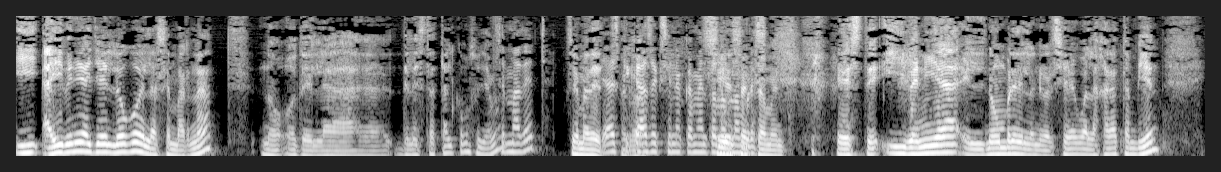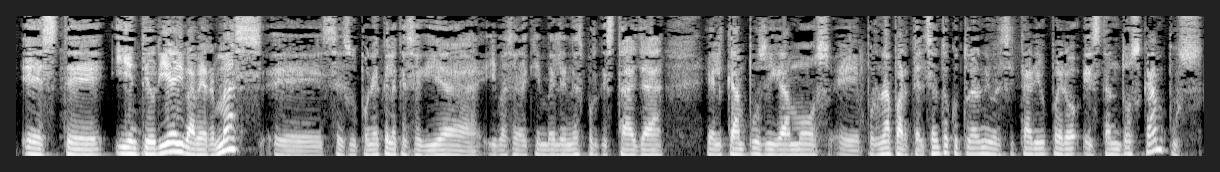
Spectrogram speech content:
Y ahí venía ya el logo de la Semarnat, no, o de la, de la estatal, ¿cómo se llama? Semadet. Semadet, Ya ves que perdón. cada sección cambian todos Sí, los nombres. exactamente. Este, y venía el nombre de la Universidad de Guadalajara también. Este, y en teoría iba a haber más. Eh, se suponía que la que seguía iba a ser aquí en Belénes porque está ya el campus, digamos, eh, por una parte el Centro Cultural Universitario, pero están dos campus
